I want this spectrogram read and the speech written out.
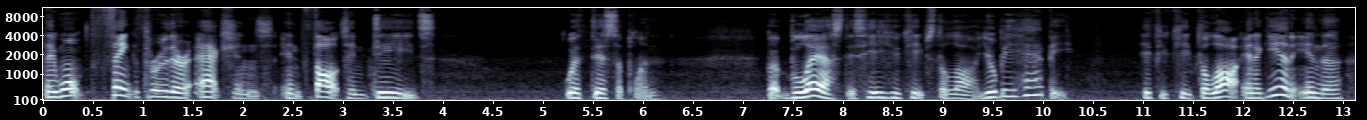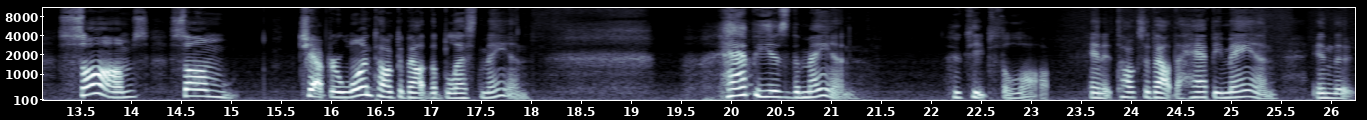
they won't think through their actions and thoughts and deeds with discipline. But blessed is he who keeps the law. You'll be happy if you keep the law. And again, in the Psalms, Psalm chapter 1 talked about the blessed man. Happy is the man who keeps the law. And it talks about the happy man in the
